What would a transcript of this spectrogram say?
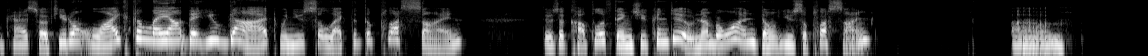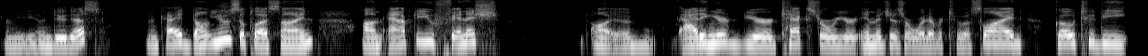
Okay, so if you don't like the layout that you got when you selected the plus sign, there's a couple of things you can do. Number one, don't use the plus sign. Um, let me undo this. Okay, don't use the plus sign. Um, after you finish uh, adding your, your text or your images or whatever to a slide, go to the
